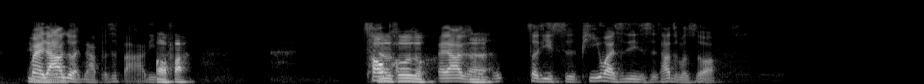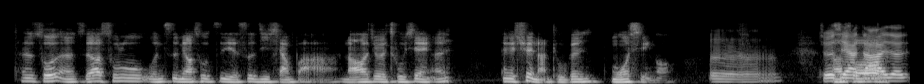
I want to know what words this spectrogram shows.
迈拉伦啊，不是法拉利。哦，法。超跑迈拉伦设计师，P1 设计师，他怎么说？他是说，嗯，只要输入文字描述自己的设计想法，然后就会出现，哎，那个渲染图跟模型哦。嗯，就是现在大家就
